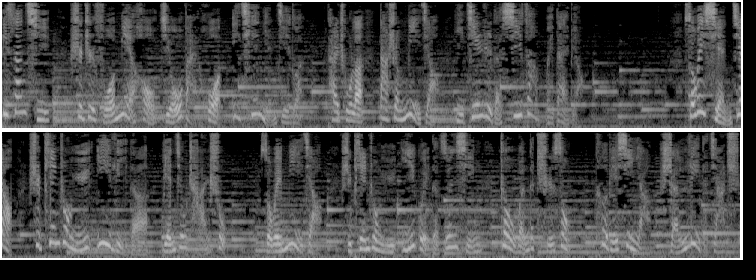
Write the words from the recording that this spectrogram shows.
第三期是至佛灭后九百或一千年阶段。开出了大圣密教，以今日的西藏为代表。所谓显教，是偏重于义理的研究阐述；所谓密教，是偏重于仪轨的遵行、咒文的持诵，特别信仰神力的加持。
